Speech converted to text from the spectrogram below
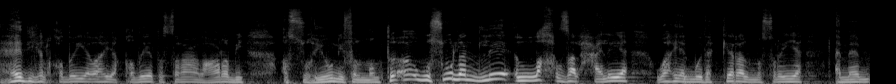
هذه القضية وهي قضية الصراع العربي الصهيوني في المنطقة وصولا للحظة الحالية وهي المذكرة المصرية أمام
